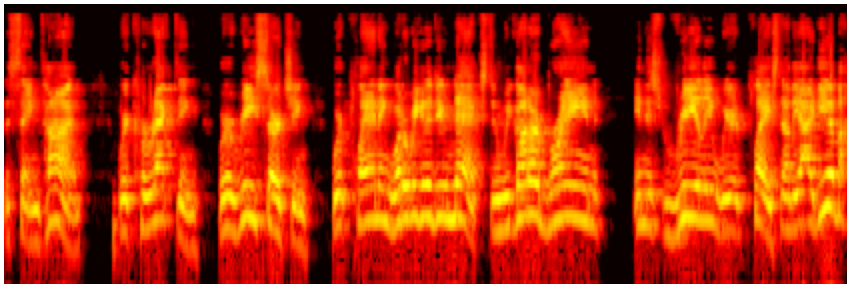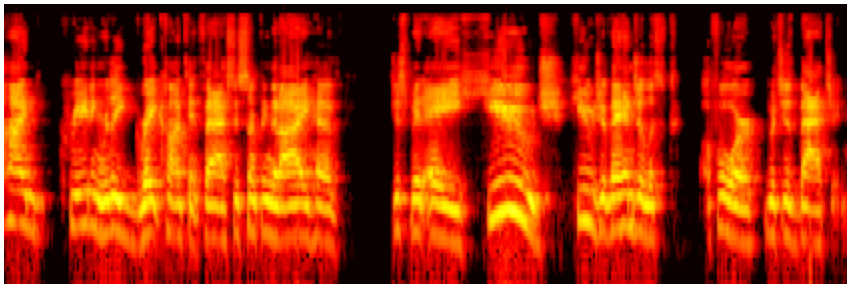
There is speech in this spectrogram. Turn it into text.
the same time. We're correcting, we're researching, we're planning what are we going to do next. And we got our brain in this really weird place. Now, the idea behind creating really great content fast is something that I have just been a huge, huge evangelist for, which is batching.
